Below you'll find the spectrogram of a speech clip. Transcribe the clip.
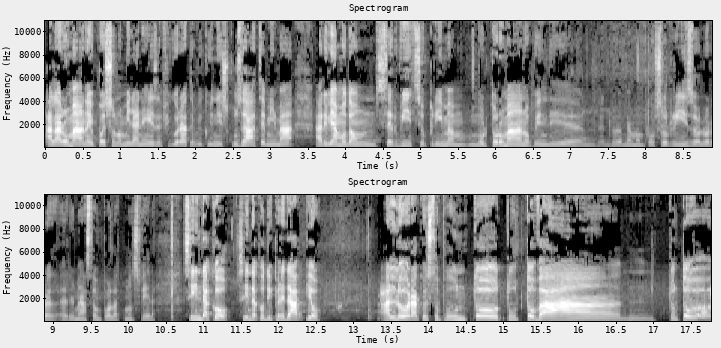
alla romana, io poi sono milanese, figuratevi, quindi scusatemi, ma arriviamo da un servizio prima molto romano, quindi eh, dove abbiamo un po' sorriso, allora è rimasta un po' l'atmosfera. Sindaco, sindaco di Predappio. Allora a questo punto tutto va, tutto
